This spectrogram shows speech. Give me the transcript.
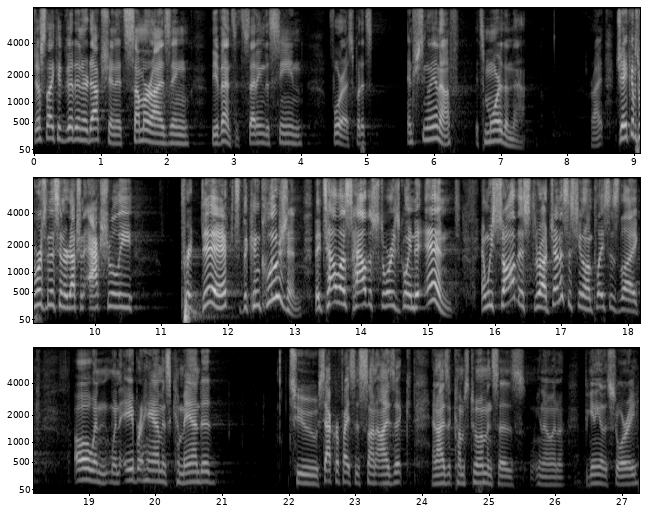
Just like a good introduction, it's summarizing the events, it's setting the scene for us. But it's, interestingly enough, it's more than that right? Jacob's words in this introduction actually predict the conclusion. They tell us how the story is going to end. And we saw this throughout Genesis, you know, in places like, oh, when, when Abraham is commanded to sacrifice his son Isaac, and Isaac comes to him and says, you know, in the beginning of the story,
